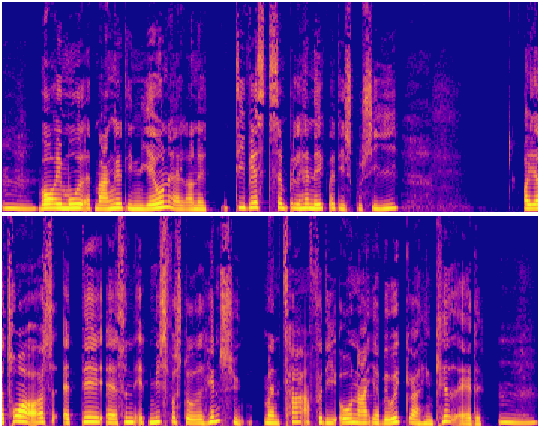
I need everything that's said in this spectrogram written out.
Mm. Hvorimod at mange af dine jævnaldrende, de vidste simpelthen ikke, hvad de skulle sige. Og jeg tror også, at det er sådan et misforstået hensyn, man tager, fordi, åh oh, nej, jeg vil jo ikke gøre hende ked af det, mm.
